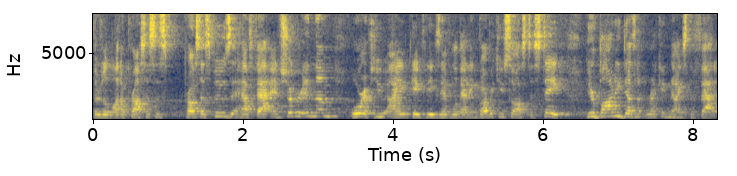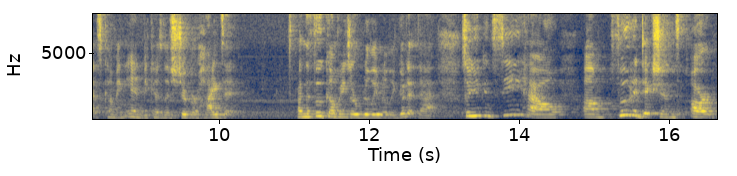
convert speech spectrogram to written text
there's a lot of processes, processed foods that have fat and sugar in them. Or if you, I gave the example of adding barbecue sauce to steak, your body doesn't recognize the fat as coming in because the sugar hides it. And the food companies are really, really good at that. So you can see how um, food addictions are,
